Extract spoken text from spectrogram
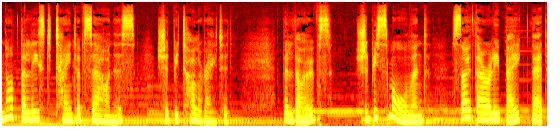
not the least taint of sourness should be tolerated. The loaves should be small and so thoroughly baked that,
